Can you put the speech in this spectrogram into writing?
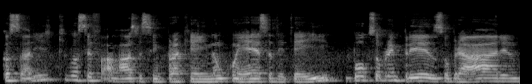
Gostaria que você falasse assim para quem não conhece a DTI, um pouco sobre a empresa, sobre a área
